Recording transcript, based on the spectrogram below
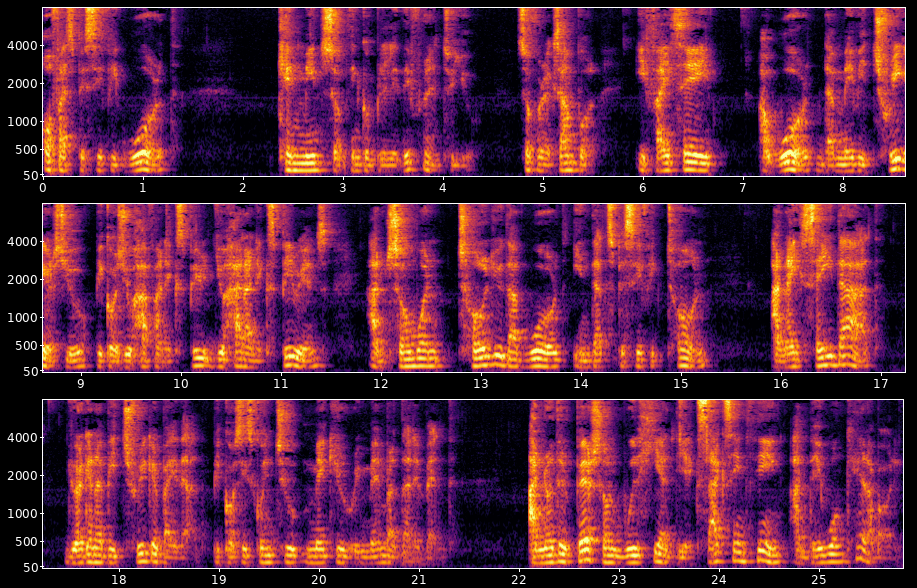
of a specific word can mean something completely different to you. So, for example, if I say a word that maybe triggers you because you have an experience, you had an experience and someone told you that word in that specific tone, and I say that, you are to be triggered by that because it's going to make you remember that event. another person will hear the exact same thing and they won't care about it.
